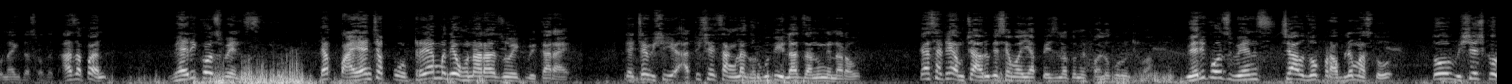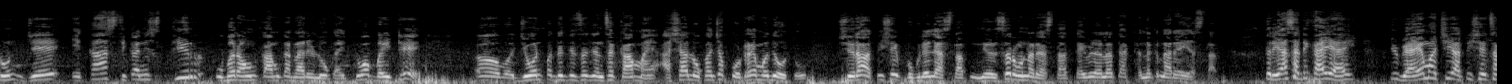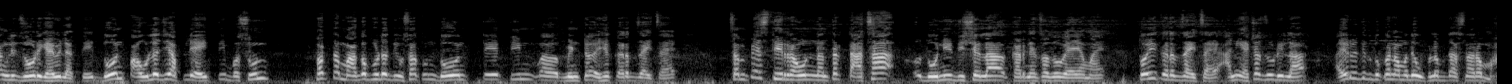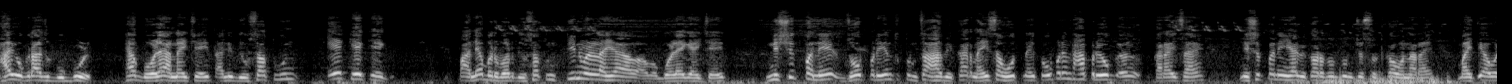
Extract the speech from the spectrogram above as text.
पुन्हा एकदा स्वागत. आज आपण व्हॅरिकॉज वेन्स त्या पायांच्या पोटऱ्यामध्ये होणारा जो एक विकार आहे त्याच्याविषयी अतिशय चांगला घरगुती इलाज जाणून घेणार आहोत. त्यासाठी आमच्या आरोग्य सेवा या पेजला तुम्ही फॉलो करून ठेवा. व्हेरिकॉज वेन्सचा जो प्रॉब्लेम असतो तो विशेष करून जे एकाच ठिकाणी स्थिर उभं राहून काम करणारे लोक आहेत किंवा बैठे जीवन पद्धतीचं ज्यांचं काम आहे अशा लोकांच्या पोटऱ्यामध्ये होतो. शिरा अतिशय फुगलेल्या असतात निळसर होणारे असतात काही वेळेला त्या ठणकणाऱ्याही असतात. तर यासाठी काय आहे की व्यायामाची अतिशय चांगली जोड घ्यावी लागते. दोन पावलं जी आपली आहेत ती बसून फक्त मागं पुढं दिवसातून दोन ते तीन मिनिटं हे करत जायचं आहे चंपे स्थिर राहून नंतर टाचा दोन्ही दिशेला करण्याचा जो व्यायाम आहे तोही करत जायचा आहे आणि ह्याच्या जोडीला आयुर्वेदिक दुकानामध्ये उपलब्ध असणारं महायोगराज गुगुळ ह्या गोळ्या आणायच्या आहेत आणि दिवसातून एक एक एक पाण्याबरोबर दिवसातून तीन वेळेला ह्या गोळ्या घ्यायच्या आहेत. निश्चितपणे जोपर्यंत तुमचा हा विकार नाहीसा होत नाही तोपर्यंत हा प्रयोग करायचा आहे. निश्चितपणे या विकारातून तुमची सुटका होणार आहे. माहिती आवड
